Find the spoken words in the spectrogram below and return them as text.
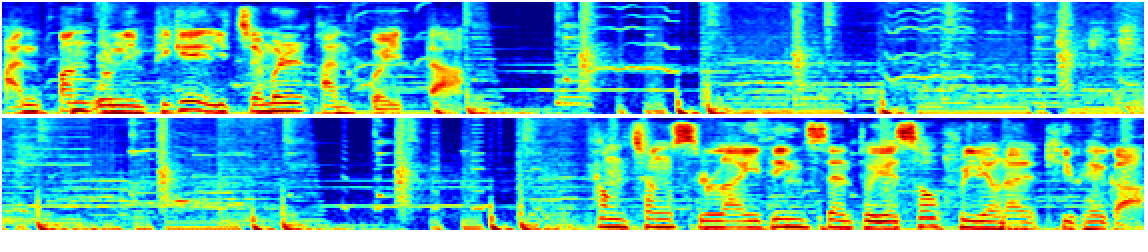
안방 올림픽의 이점을 안고 있다. 평창 슬라이딩 센터에서 훈련할 기회가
